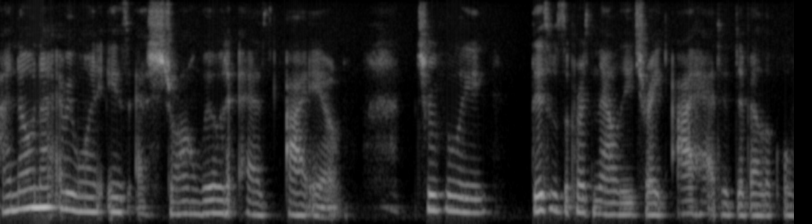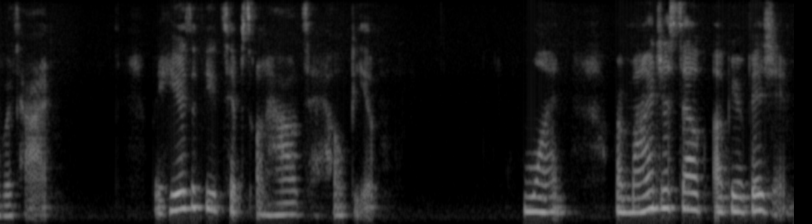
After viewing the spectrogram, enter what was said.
I know not everyone is as strong willed as I am. Truthfully, this was a personality trait I had to develop over time. But here's a few tips on how to help you. One, remind yourself of your vision.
